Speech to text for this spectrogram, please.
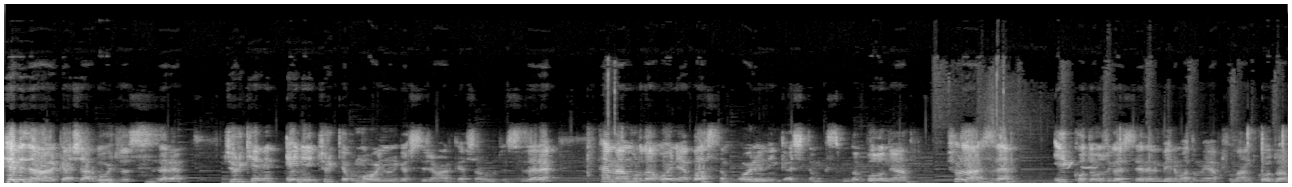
Hepinize arkadaşlar bu videoda sizlere Türkiye'nin en iyi Türk yapımı oyununu göstereceğim arkadaşlar bu videoda sizlere. Hemen buradan oynaya bastım. Oyunun linki açıklama kısmında bulunuyor. Şuradan size ilk kodumuzu gösterelim. Benim adıma yapılan kodu.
